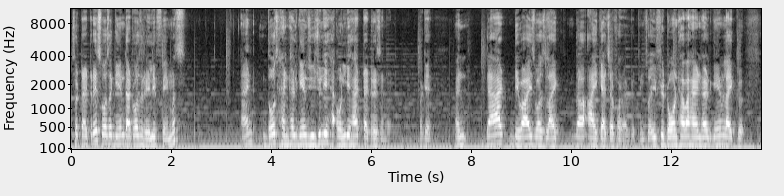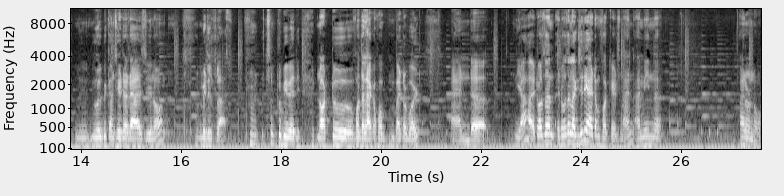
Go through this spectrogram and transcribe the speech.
so tetris was a game that was really famous and those handheld games usually only had tetris in it. Okay? And that device was like the eye catcher for everything. So if you don't have a handheld game like uh, you will be considered as you know middle class. To be very not to for the lack of a better word. And uh, yeah it was a it was a luxury item for kids man. I mean uh, i don't know.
